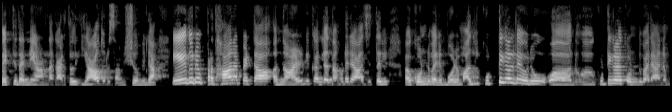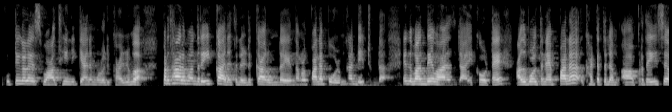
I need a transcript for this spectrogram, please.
വ്യക്തി തന്നെയാണെന്ന കാര്യത്തിൽ യാതൊരു സംശയവുമില്ല. ഏതൊരു പ്രധാനപ്പെട്ട നാഴികക്കല്ല് നമ്മുടെ രാജ്യത്തിൽ കൊണ്ടുവരുമ്പോഴും അതിൽ കുട്ടികളുടെ ഒരു കുട്ടികളെ കൊണ്ടുവരാനും കുട്ടികളെ സ്വാധീനിക്കാനുമുള്ള ഒരു കഴിവ് പ്രധാനമന്ത്രി ഇക്കാര്യത്തിൽ എടുക്കാറുണ്ട് എന്ന് നമ്മൾ പലപ്പോഴും കണ്ടിട്ടുണ്ട്. എന്ന് വന്ദേ ഭാരതിലായിക്കോട്ടെ അതുപോലെ തന്നെ പല ഘട്ടത്തിലും പ്രത്യേകിച്ച്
